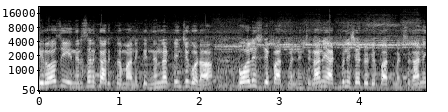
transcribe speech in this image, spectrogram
ఈరోజు ఈ నిరసన కార్యక్రమానికి నిన్నటి నుంచి కూడా పోలీస్ డిపార్ట్మెంట్ నుంచి కానీ అడ్మినిస్ట్రేటివ్ డిపార్ట్మెంట్స్ కానీ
